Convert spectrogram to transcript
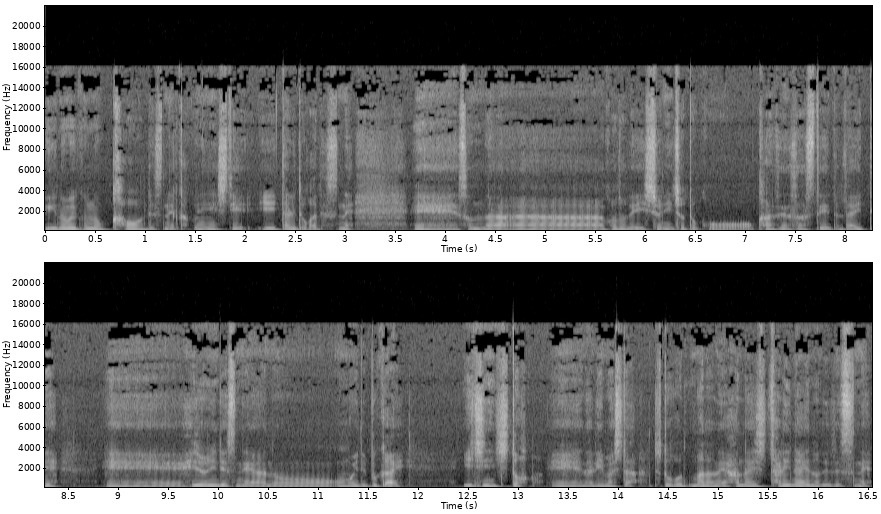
井上君の顔をですね確認していたりとかですね、えー、そんなことで一緒にちょっとこう観戦させていただいて、えー、非常にですね、あの思い出深い一日と、えなりましたちょっとまだね話足りないのでですね、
